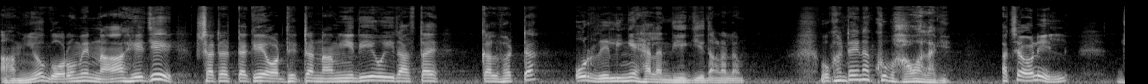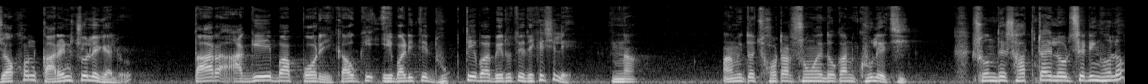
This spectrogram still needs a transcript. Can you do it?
আমিও গরমে না হেজে শাটারটাকে অর্ধেকটা নামিয়ে দিয়ে ওই রাস্তায় কালভারটা ওর রেলিংয়ে হেলান দিয়ে গিয়ে দাঁড়ালাম। ওখানটায় না খুব হাওয়া লাগে। আচ্ছা অনিল যখন কারেন্ট চলে গেল তার আগে বা পরে কাউকে এ বাড়িতে ঢুকতে বা বেরোতে দেখেছিলে? না। আমি তো ছটার সময় দোকান খুলেছি। সন্ধে সাতটায় লোডশেডিং হলো।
